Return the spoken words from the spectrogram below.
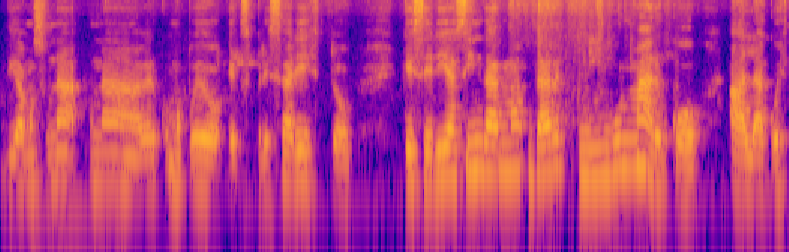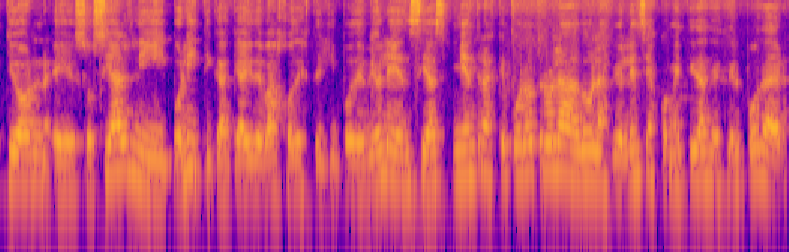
digamos, una, una, a ver cómo puedo expresar esto, que sería sin darnos, dar ningún marco a la cuestión eh, social ni política que hay debajo de este tipo de violencias, mientras que por otro lado las violencias cometidas desde el poder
